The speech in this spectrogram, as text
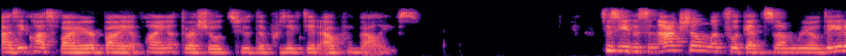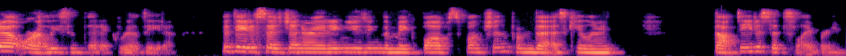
as a classifier by applying a threshold to the predicted output values. To see this in action, let's look at some real data, or at least synthetic real data. The data set generating using the make blobs function from the sklearn.datasets library.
